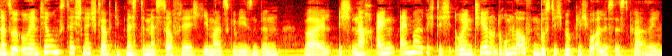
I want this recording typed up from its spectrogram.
also orientierungstechnisch, glaube ich, die beste Messe, auf der ich jemals gewesen bin, Weil ich nach ein, einmal richtig orientieren und rumlaufen wusste ich wirklich, wo alles ist quasi.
